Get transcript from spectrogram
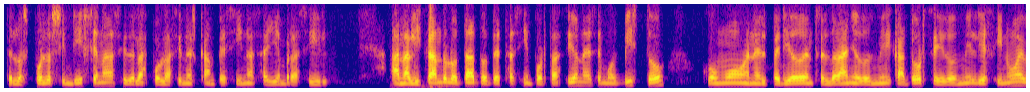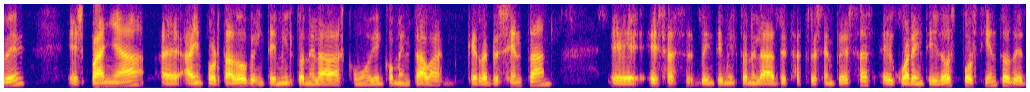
de los pueblos indígenas y de las poblaciones campesinas allí en Brasil. Analizando los datos de estas importaciones, hemos visto como en el periodo entre el año 2014 y 2019 España eh, ha importado 20.000 toneladas, como bien comentaba, que representan eh, esas 20.000 toneladas de estas tres empresas el 42% del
